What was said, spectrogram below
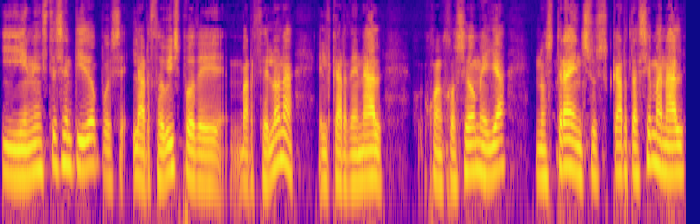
Y en este sentido, pues el arzobispo de Barcelona, el cardenal Juan José Omeya, nos trae en sus cartas semanal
